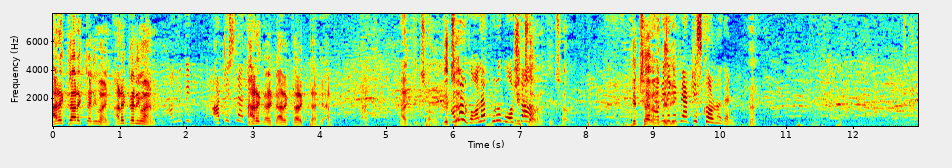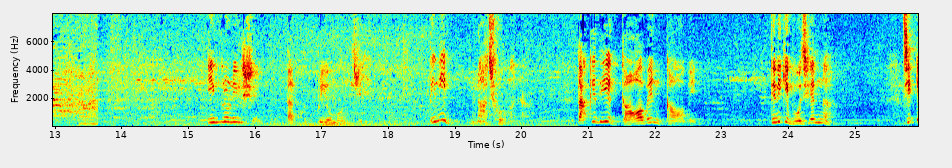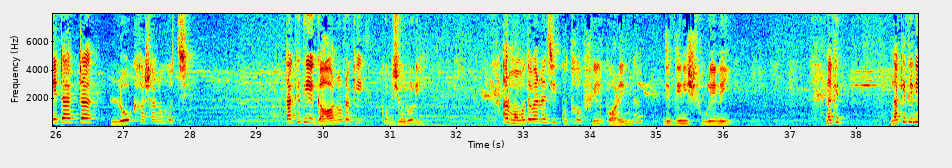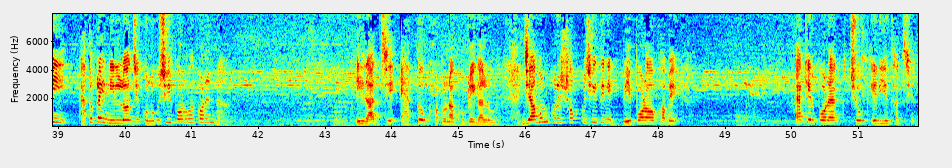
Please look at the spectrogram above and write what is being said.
আরেকটা আরেকটা রিমান্ড আরেকটা রিমান্ড আমি কি আর্টিস্ট না আরেকটা আরেকটা আরেকটা। আর কিচ্ছু হবে কিচ্ছু আমার গলা পুরো বসা। কিচ্ছু হবে না কিচ্ছু হবে না। কিচ্ছু হবে না থেকে প্র্যাকটিস করো না কেন? হ্যাঁ। ইন্দ্রনীল সেন তার খুব প্রিয় মন্ত্রী। তিনি নাছোড়বানা তাকে দিয়ে গাওয়াবেন গাওয়াবেন। তিনি কি বোঝেন না যে এটা একটা লোক হাসানো হচ্ছে? তাকে দিয়ে গাওয়ানোটা কি খুব জরুরি? আর মমতা ব্যানার্জি কোথাও ফিল করেন না যে তিনি সুরে নেই? নাকি নাকি তিনি এতটাই নির্লজ্জে কোনো কিছুই পরোয়া করেন না? এই রাজ্যে এত ঘটনা ঘটে গেল, যেমন করে সব কিছুই তিনি বেপরোয়াভাবে একের পর এক চোখ এড়িয়ে থাকছেন।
